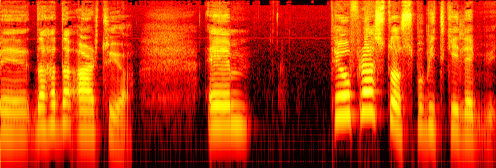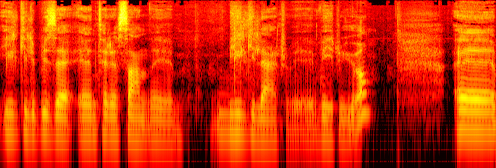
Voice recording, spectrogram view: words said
e, daha da artıyor. E, Teofrastos bu bitkiyle ilgili bize enteresan e, bilgiler veriyor. E,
